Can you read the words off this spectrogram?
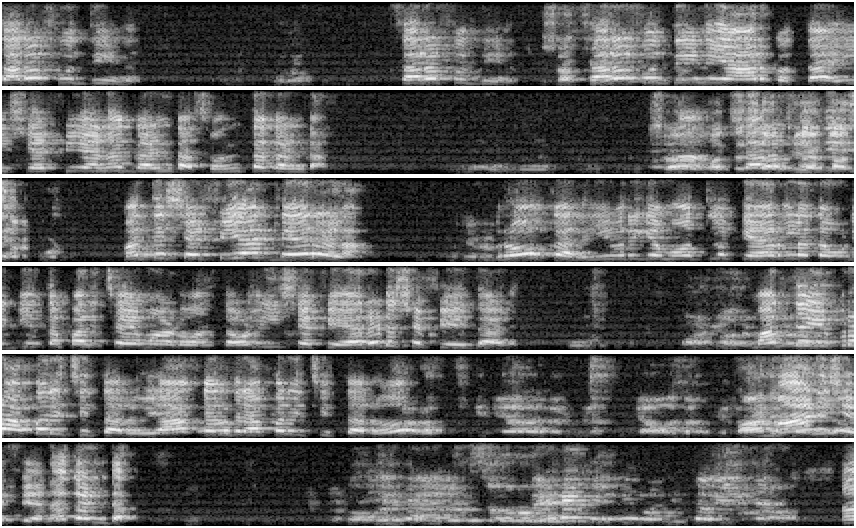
ಸರಫುದ್ದೀನ್. ಸರಫುದ್ದೀನ್. ಸರಫುದ್ದೀನ್ ಯಾರು ಗೊತ್ತಾ? ಈ ಶಫಿಯಾನ ಗಂಡ ಸ್ವಂತ ಗಂಡ. ಮತ್ತೆ ಶಫಿಯಾ ಕೇರಳ. ಬ್ರೋಕರ್ ಇವರಿಗೆ ಮೊದಲು ಕೇರಳದ ಹುಡುಗಿಂತ ಪರಿಚಯ ಮಾಡುವಂತವಳು. ಈ ಶಫಿ ಎರಡು ಶಫಿ ಇದ್ದಾಳೆ. ಮತ್ತೆ ಇಬ್ರು ಅಪರಿಚಿತರು. ಯಾಕಂದ್ರೆ ಅಪರಿಚಿತರು ಮಾಣಿ ಶಫಿಯನ ಗಂಡ. ಹ.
